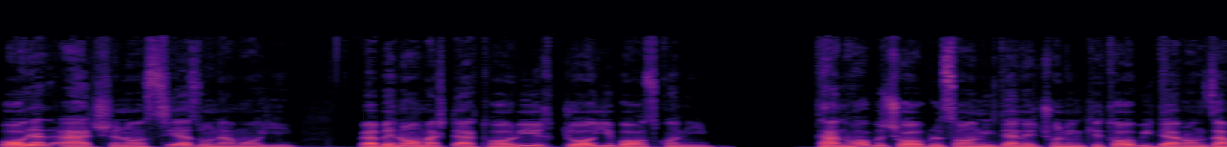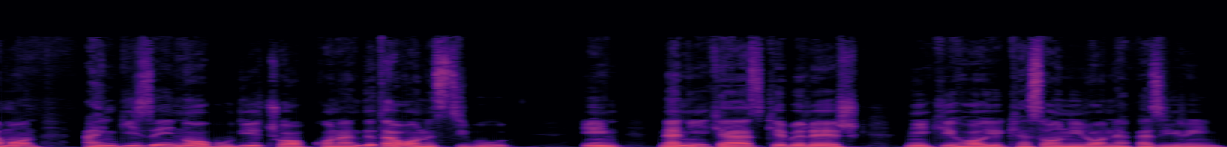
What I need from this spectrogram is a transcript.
باید ارج شناسی از او نماییم. و به نامش در تاریخ جایی باز کنیم. تنها به چاپ رسانیدن چنین کتابی در آن زمان انگیزه نابودی چاپ کننده توانستی بود. این ننیک است که به رشک نیکی های کسانی را نپذیریم.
